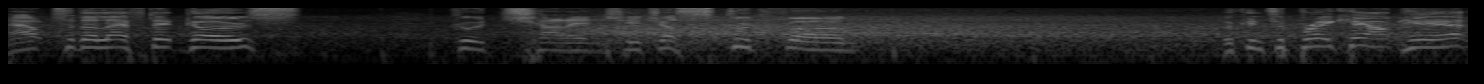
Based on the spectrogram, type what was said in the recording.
Out to the left it goes. Good challenge. He just stood firm. Looking to break out here.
